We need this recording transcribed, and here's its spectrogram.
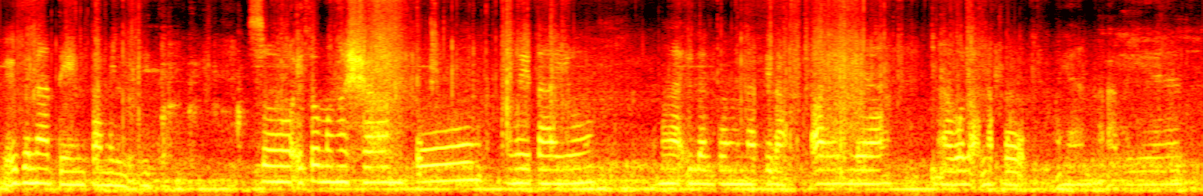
Yung iba natin family dito. So, ito mga shampoo. Bumili tayo. Mga ilan pong natirang ayaw na wala na po. Ayan, Ariel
